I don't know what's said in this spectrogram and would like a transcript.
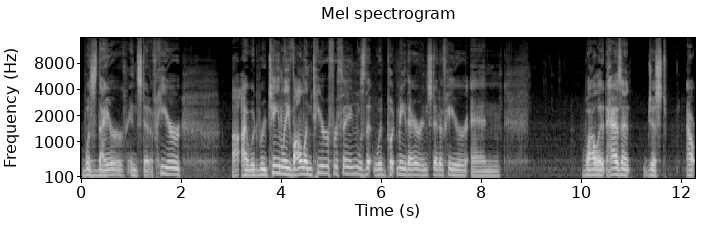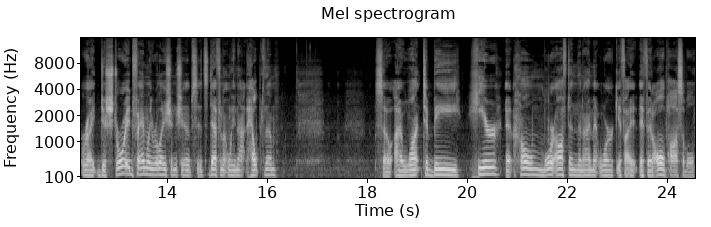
was there instead of here. Uh, I would routinely volunteer for things that would put me there instead of here. And while it hasn't just outright destroyed family relationships, it's definitely not helped them. So I want to be here at home more often than I'm at work if I if at all possible.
